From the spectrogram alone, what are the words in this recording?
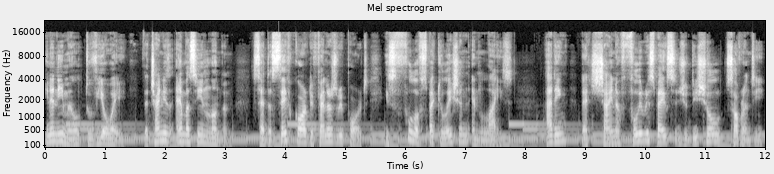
In an email to VOA, the Chinese embassy in London said the Safeguard Defenders report is full of speculation and lies, adding that China fully respects judicial sovereignty.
